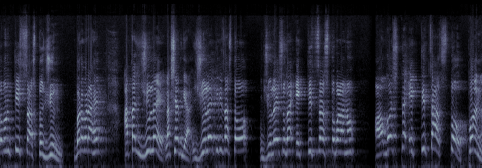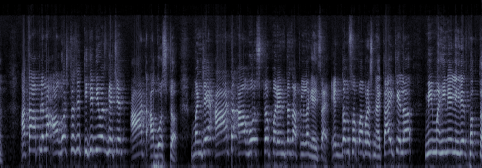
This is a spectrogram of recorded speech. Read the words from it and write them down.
तो म्हणून तीसचा असतो जून. बरोबर आहे? आता जुलै लक्षात घ्या जुलै कितीचा असतो? जुलै सुद्धा एकतीसचा असतो बाळानो. ऑगस्ट एकतीसचा असतो पण आता आपल्याला ऑगस्टचे किती दिवस घ्यायचे आठ ऑगस्ट. म्हणजे आठ ऑगस्ट पर्यंतच आपल्याला घ्यायचा आहे. एकदम सोपा प्रश्न आहे. काय केलं? मी महिने लिहिलेत फक्त.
